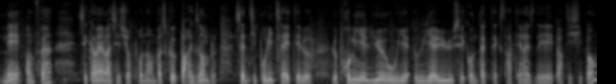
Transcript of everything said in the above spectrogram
Mais enfin, c'est quand même assez surprenant parce que, par exemple, Saint-Hippolyte, ça a été le, premier lieu où il, y a, eu ces contacts extraterrestres des participants.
